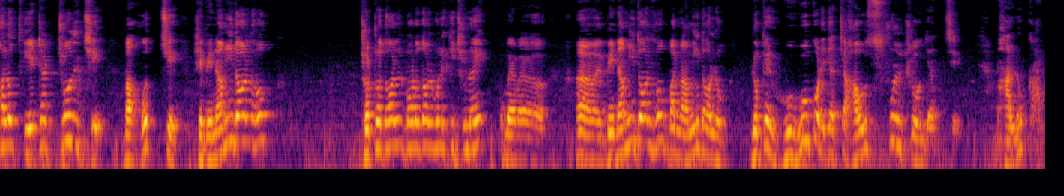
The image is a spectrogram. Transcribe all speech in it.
ভালো থিয়েটার চলছে বা হচ্ছে, সে বেনামি দল হোক, ছোট দল, বড় দল বলে কিছু নয় বেনামি দল হোক বা নামি দল হোক লোকের হু হু করে যাচ্ছে হাউসফুল শো যাচ্ছে। ভালো কাজ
